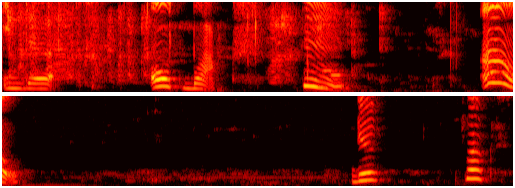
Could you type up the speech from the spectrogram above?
In the old box. Hmm. Oh. The fox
